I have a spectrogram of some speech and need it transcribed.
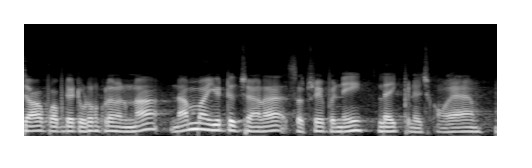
ஜாப் அப்டேட் உடனுக்குடன் வேணும்னா நம்ம யூடியூப் சேனலை சப்ஸ்கிரைப் பண்ணி லைக் பண்ணி வச்சுக்கோங்க.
